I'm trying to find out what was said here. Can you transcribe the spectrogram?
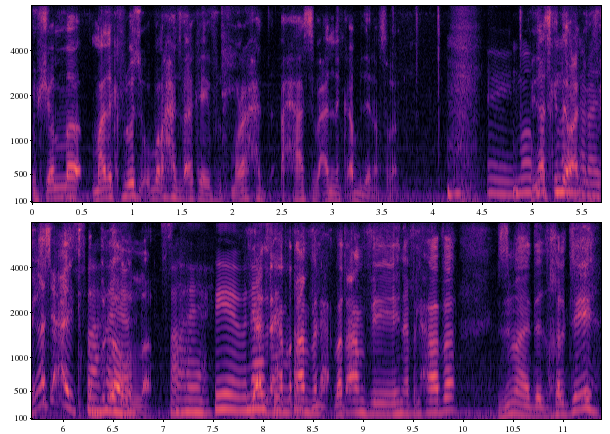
إن شاء الله ما عندك فلوس وما راح أدفع لك اي فلوس ما راح أحاسب عنك ابدا أصلا اي في ناس كذا. في ناس عادي. تقبلوها والله صحيح في ناس الحين مطعم في مطعم في هنا في الحافة زمان اذا دخلتيه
